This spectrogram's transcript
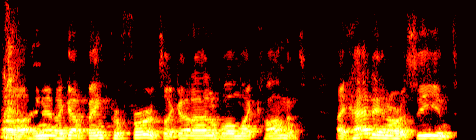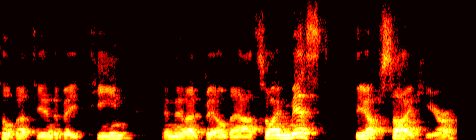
Uh, and then I got bank preferreds. I got out of all my commons. I had NRZ until about the end of 18, and then I bailed out. So I missed the upside here.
